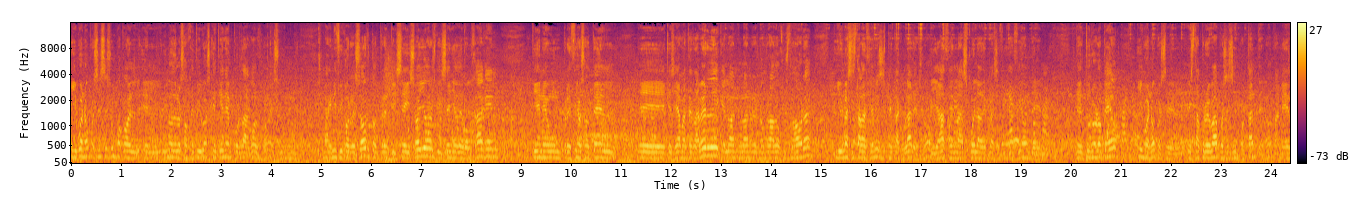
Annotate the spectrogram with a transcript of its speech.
y bueno, pues ese es un poco uno de los objetivos que tienen por Golf, ¿no? Es un magnífico resort con 36 hoyos, diseño de Bonhagen, tiene un precioso hotel eh, que se llama Terra Verde, que lo han, lo han renombrado justo ahora, y unas instalaciones espectaculares, ¿no? Ya hacen la escuela de clasificación del, del Tour Europeo y bueno, pues esta prueba pues es importante, ¿no? También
